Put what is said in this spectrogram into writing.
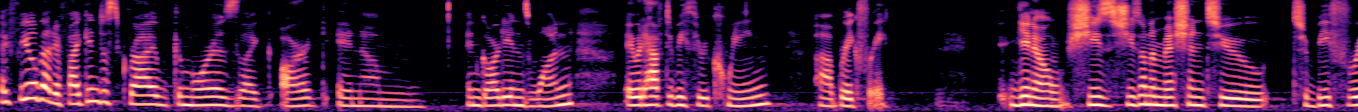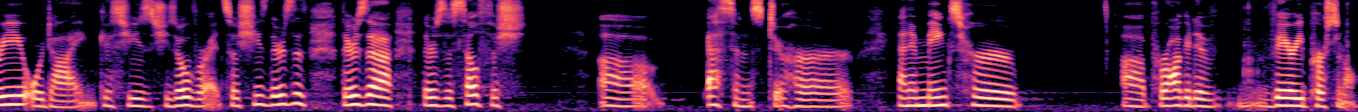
I feel that if I can describe Gamora's like arc in um, in Guardians One, it would have to be through Queen, uh, Break Free. You know, she's she's on a mission to to be free or die because she's she's over it. So she's there's a there's a there's a selfish uh, essence to her, and it makes her uh, prerogative very personal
